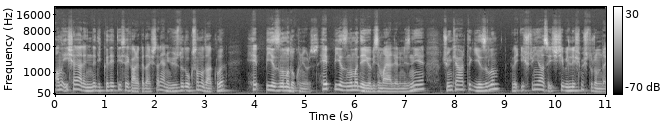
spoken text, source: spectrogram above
Ama iş hayalinde dikkat ettiysek arkadaşlar yani %90 odaklı hep bir yazılıma dokunuyoruz. Hep bir yazılıma değiyor bizim hayallerimiz. Niye? Çünkü artık yazılım ve iş dünyası iç içe birleşmiş durumda.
